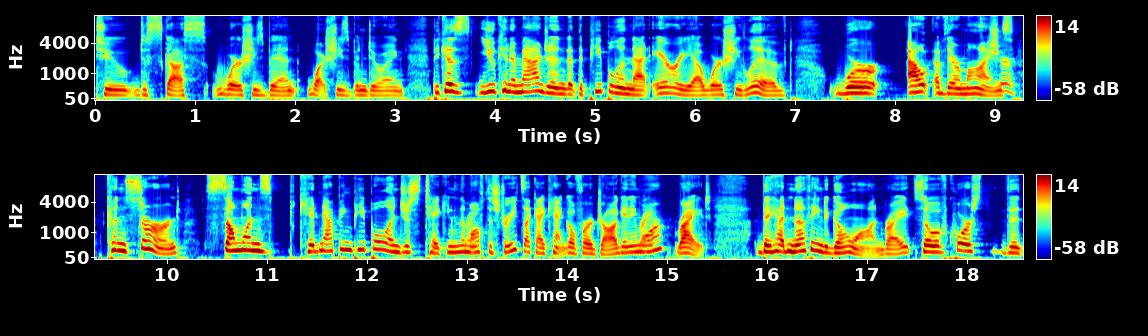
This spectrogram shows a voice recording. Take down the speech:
to discuss where she's been, what she's been doing. Because you can imagine that the people in that area where she lived were out of their minds, Sure. concerned someone's kidnapping people and just taking them off the streets. Like, I can't go for a jog anymore. Right. They had nothing to go on. Right. So, of course, the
